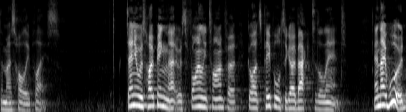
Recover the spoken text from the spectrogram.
the most holy place. Daniel was hoping that it was finally time for God's people to go back to the land. And they would,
